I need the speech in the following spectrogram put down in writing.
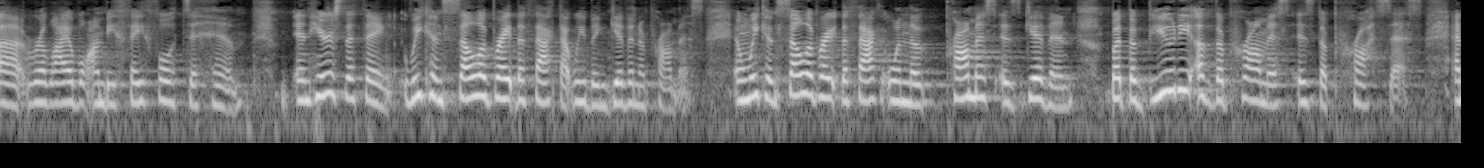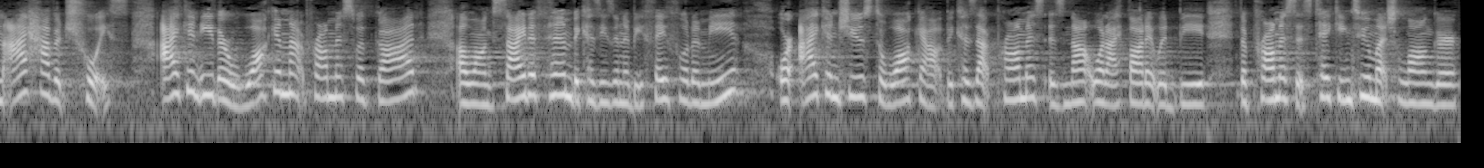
uh, reliable and be faithful to Him. And here's the thing we can celebrate the fact that we've been given a promise, and we can celebrate the fact that when the promise is given, but the beauty of the promise is the process. And I have a choice. I can either walk in that promise with God alongside of Him because He's going to be faithful to me or I can choose to walk out because that promise is not what I thought it would be. The promise is taking too much longer,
